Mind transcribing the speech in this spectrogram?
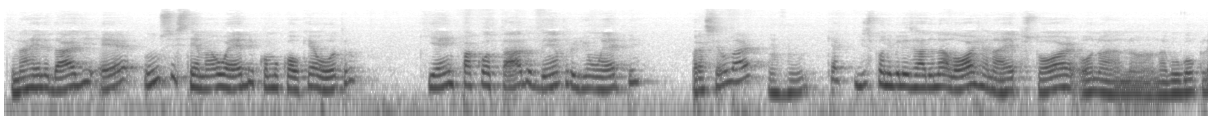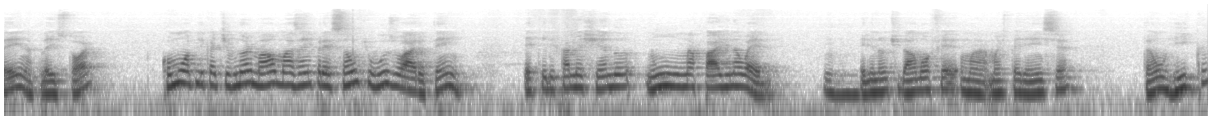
que na realidade é um sistema web como qualquer outro, que é empacotado dentro de um app para celular, uhum. que é disponibilizado na loja, na App Store ou na, no, na Google Play, na Play Store, como um aplicativo normal, mas a impressão que o usuário tem é que ele está mexendo numa página web. Uhum. Ele não te dá uma, uma, uma experiência tão rica.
